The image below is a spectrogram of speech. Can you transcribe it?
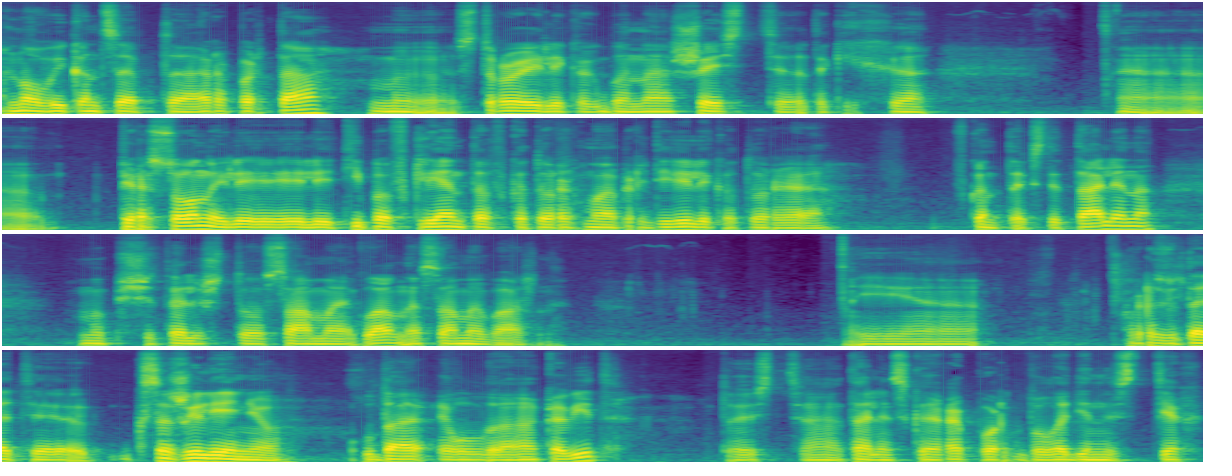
новый концепт аэропорта мы строили как бы на шесть таких персон или, или типов клиентов, которых мы определили, которые в контексте Таллина – мы посчитали, что самое главное, самое важное. И э, в результате, к сожалению, ударил э, ковид, то есть э, Таллинский аэропорт был один из тех,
